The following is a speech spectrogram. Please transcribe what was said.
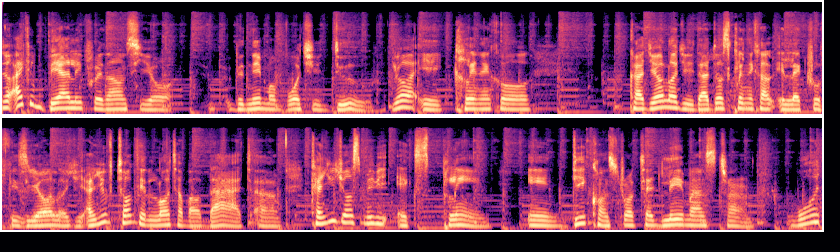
you know, I can barely pronounce your the name of what you do. You're a clinical cardiology that does clinical electrophysiology, and you've talked a lot about that. Um, can you just maybe explain in deconstructed layman's term what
